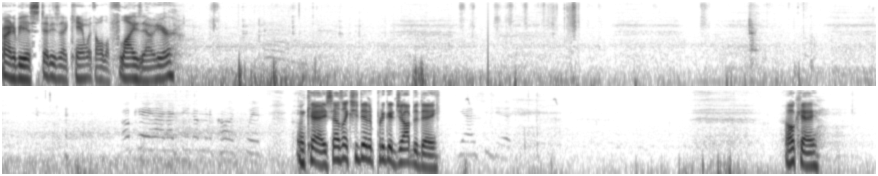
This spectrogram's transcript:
Trying to be as steady as I can with all the flies out here. Okay, hon, I think I'm gonna call it quits. Okay, sounds like she did a pretty good job today. Yeah, she did. Okay.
